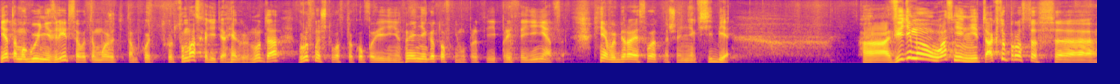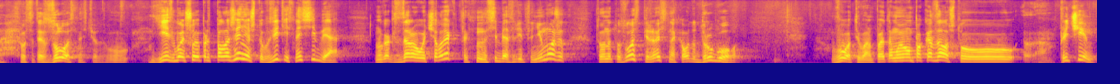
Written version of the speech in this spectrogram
Я-то могу и не злиться, вы-то можете там хоть, хоть с ума сходить, а я говорю, ну да, грустно, что у вас такое поведение, но я не готов к нему присоединяться. Я выбираю свое отношение к себе. А, видимо, у вас не, не так, что просто с, э, с вот этой злостностью. Есть большое предположение, что вы злитесь на себя. Но как здоровый человек на себя злиться не может, то он эту злость переносит на кого-то другого. Вот, Иван, поэтому я вам показал, что э, причин,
